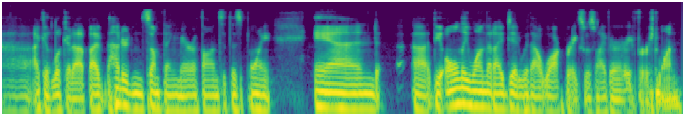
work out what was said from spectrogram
uh, I could look it up. I've hundred and something marathons at this point, and uh, the only one that I did without walk breaks was my very first one.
